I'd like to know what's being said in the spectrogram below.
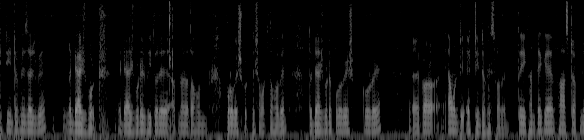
একটি ইন্টারফেস আসবে ড্যাশবোর্ড এই ড্যাশবোর্ডের ভিতরে আপনারা তখন প্রবেশ করতে সমর্থ হবেন। তো ড্যাশবোর্ডে প্রবেশ করে এমন একটি ইন্টারফেস পাবেন। তো এখান থেকে ফার্স্ট আপনি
